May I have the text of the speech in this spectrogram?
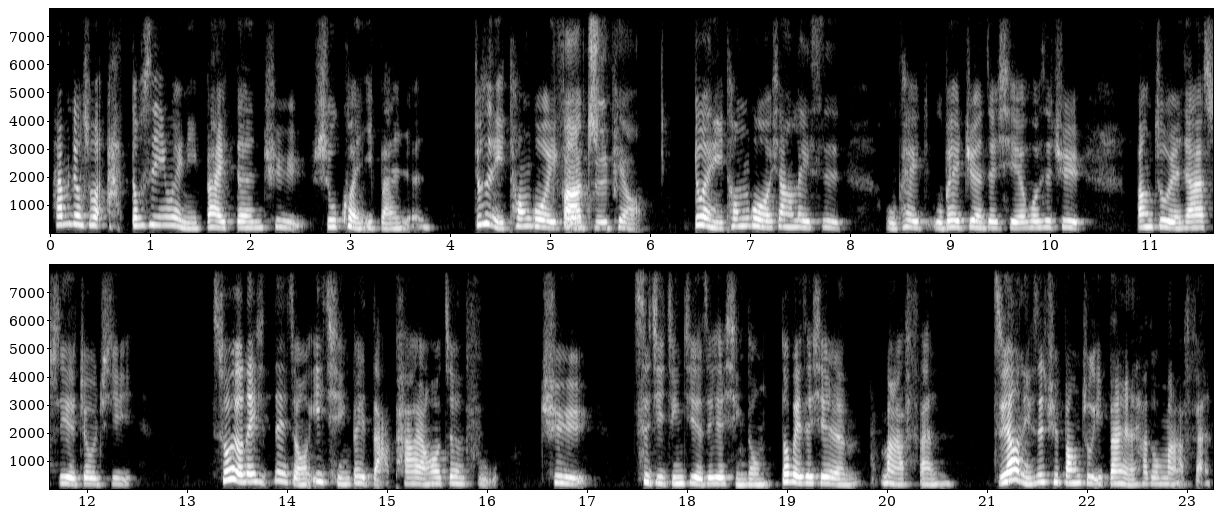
他们就说啊，都是因为你拜登去纾困一般人，就是你通过一个发支票，对你通过像类似五倍五倍券这些，或是去帮助人家失业救济，所有那那种疫情被打趴，然后政府去刺激经济的这些行动，都被这些人骂翻。只要你是去帮助一般人，他都骂翻。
